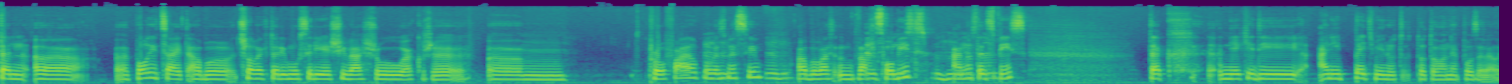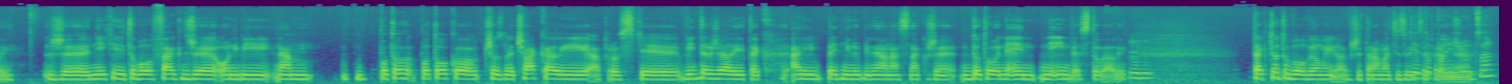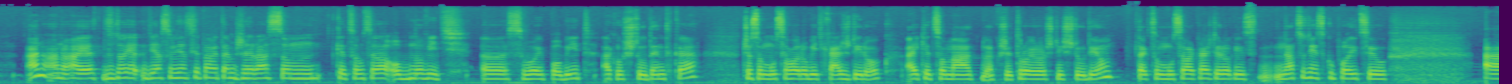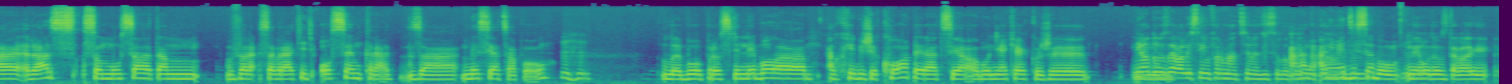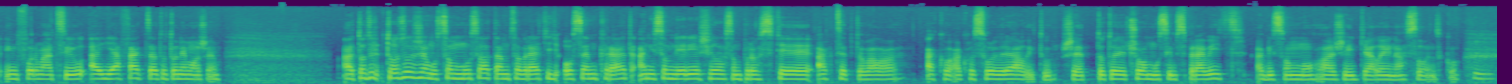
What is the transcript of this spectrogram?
ten uh, policajt alebo človek, ktorý musí riešiť vašu akože, um, profile, povedzme mm-hmm. si, mm-hmm. alebo váš, váš pobyt, mm-hmm, áno, ten spis, tak niekedy ani 5 minút do toho nepozerali. Že niekedy to bolo fakt, že oni by nám po, to, po toľko, čo sme čakali a proste vydržali, tak ani 5 minút by na nás akože do toho ne, neinvestovali. Mm-hmm. Tak toto bolo veľmi akože, traumatizujúce pre mňa. ponižujúce? Áno, áno. A ja, to, ja, ja, som, ja si pamätám, že raz som, keď som chcela obnoviť uh, svoj pobyt ako študentka, čo som musela robiť každý rok, aj keď som mala akože, trojročný štúdium, tak som musela každý rok ísť na cudenskú policiu. A raz som musela tam vr- sa vrátiť 8 krát za mesiac a pol. Mm-hmm. Lebo proste nebola ako keby, že kooperácia alebo nejaké akože Neodovzdávali si informácie medzi sebou. Áno, ani medzi sebou mm-hmm. neodovzdávali informáciu a ja fakt za toto nemôžem. A toto, to, že som musela tam sa vrátiť 8 krát, ani som neriešila, som proste akceptovala ako, ako svoju realitu. Že toto je, čo musím spraviť, aby som mohla žiť ďalej na Slovensku. Mm.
